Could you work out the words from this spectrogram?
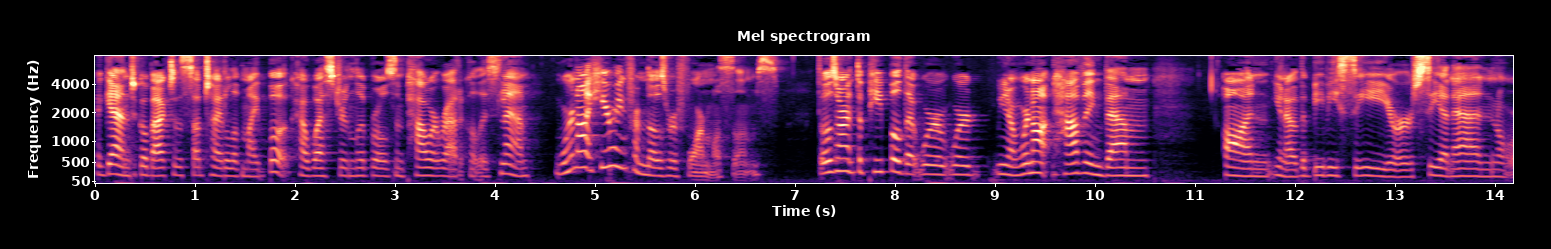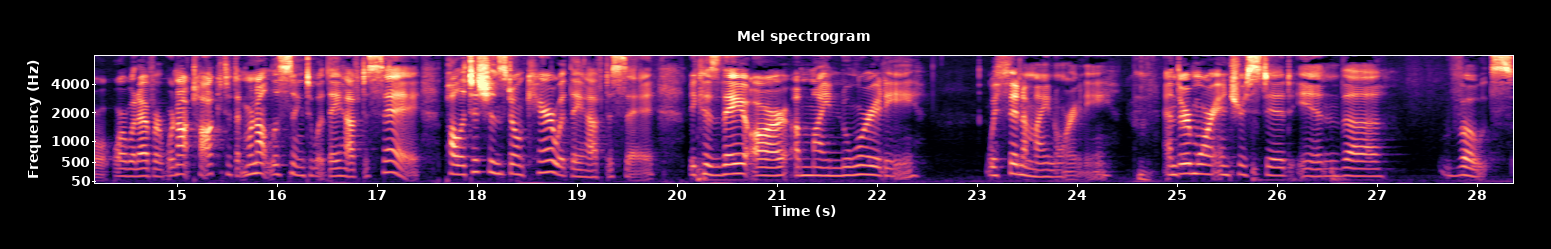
again, to go back to the subtitle of my book, How Western Liberals Empower Radical Islam, we're not hearing from those reform Muslims. Those aren't the people that we're, we're you know, we're not having them on you know the BBC or CNN or, or whatever. We're not talking to them. We're not listening to what they have to say. Politicians don't care what they have to say because they are a minority within a minority, hmm. and they're more interested in the votes.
